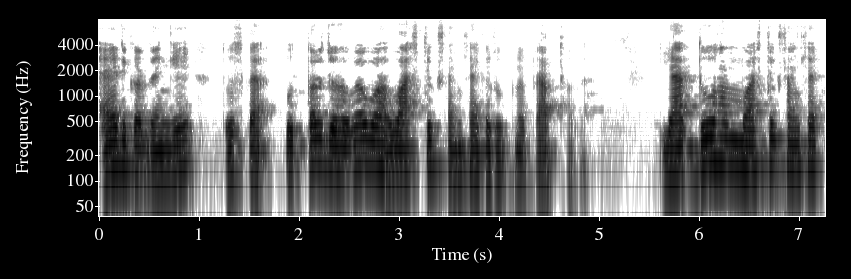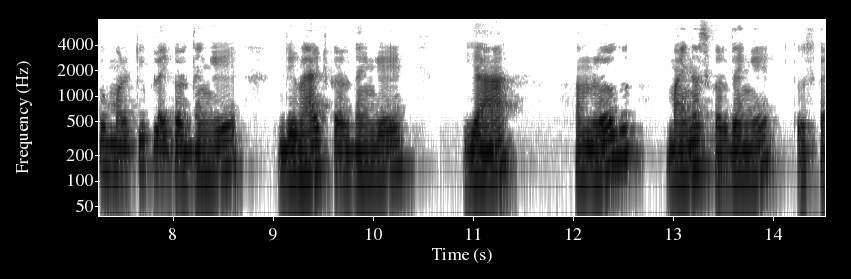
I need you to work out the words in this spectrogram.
ऐड कर देंगे तो उसका उत्तर जो होगा, वह वास्तविक संख्या के रूप में प्राप्त होगा। या दो हम वास्तविक संख्या को मल्टीप्लाई कर देंगे डिवाइड कर देंगे, या हम लोग माइनस कर देंगे तो उसका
